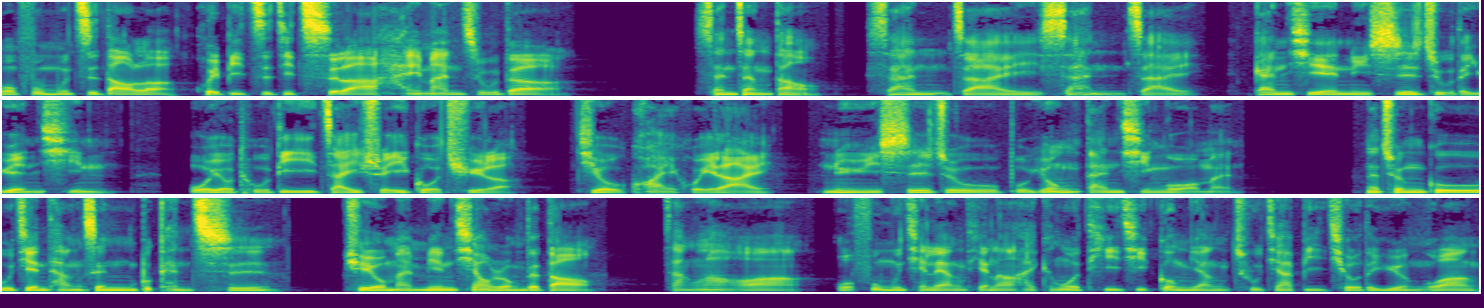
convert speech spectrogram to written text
我父母知道了，会比自己吃了还满足的。三藏道：“善哉善哉，感谢女施主的愿心。我有徒弟摘水果去了，就快回来。女施主不用担心我们。”那村姑见唐僧不肯吃。却又满面笑容的道：“长老啊，我父母前两天了、还跟我提起供养出家比丘的愿望，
